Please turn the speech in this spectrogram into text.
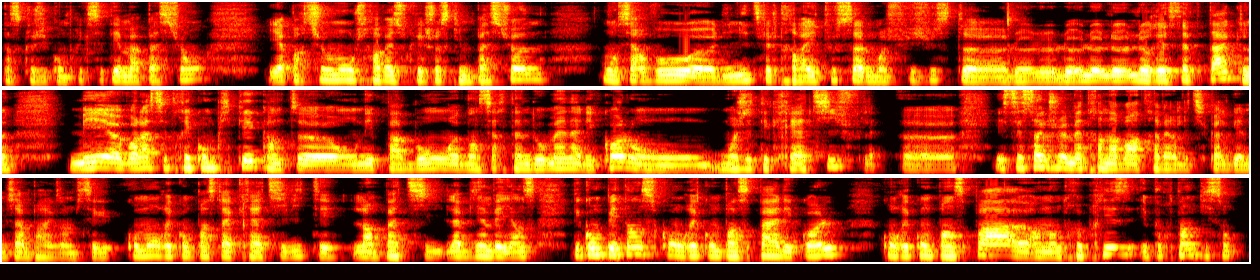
parce que j'ai compris que c'était ma passion. Et à partir du moment où je travaille sur quelque chose qui me passionne, mon cerveau limite fait le travail tout seul. Moi, je suis juste euh, le, le, le, le, réceptacle. Mais euh, voilà, c'est très compliqué quand on n'est pas bon dans certains domaines à l'école. On... Moi, j'étais créatif, et c'est ça que je vais mettre en avant à travers l'Ethical Game Jam, par exemple. C'est comment on récompense la créativité, l'empathie, la bienveillance, des compétences qu'on récompense pas à l'école, qu'on récompense pas en entreprise, et pourtant qui sont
